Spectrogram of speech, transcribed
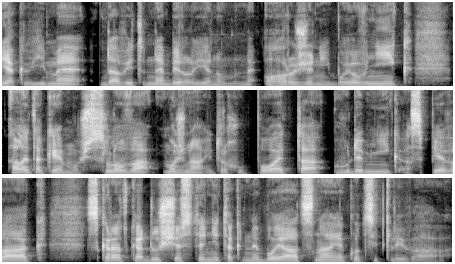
Jak víme, David nebyl jenom neohrožený bojovník, ale také muž slova, možná i trochu poeta, hudebník a zpěvák, zkrátka duše stejně tak nebojácná jako citlivá.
